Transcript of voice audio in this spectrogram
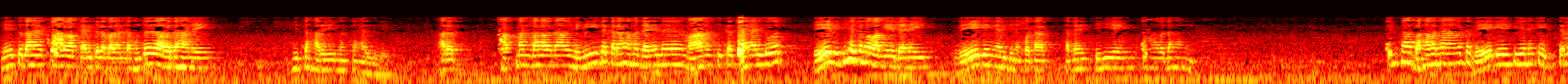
මිනිත්තු 10ක් 15ක් ඇවිදලා බලන්න හොඳ අවධානයෙන් හිත හරීම සැහැල්ලුයි. අර සක්මන් භාවනාව හිමීට කරාම දැනෙන මානසික සැහැල්ලුව ඒ විදිහටම වගේ දැනෙයි වේගෙන් ඇවිදින කොටත් හැබැයි සිහියෙන් අවධානය. එනිසා භාවනාවට වේගය කියන එක ඉතර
